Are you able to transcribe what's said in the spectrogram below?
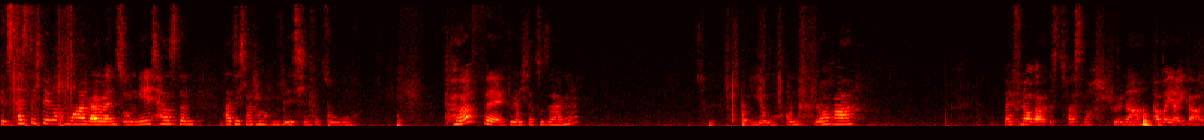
Jetzt teste ich den nochmal, weil wenn es umnäht hast, dann hat sich manchmal noch ein bisschen verzogen. Perfekt, würde ich dazu sagen. Jo, und Flora. Bei Flora ist fast noch schöner, aber ja, egal.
